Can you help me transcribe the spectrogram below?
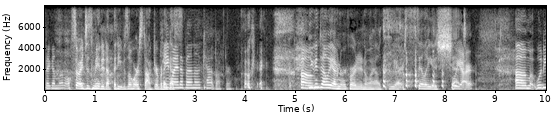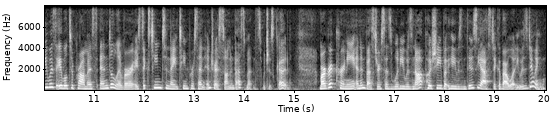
Big and little. So I just made it up that he was a horse doctor, but he I guess might have been a cat doctor. Okay. you can tell we haven't recorded in a while because we are silly as shit. We are. Um, Woody was able to promise and deliver a 16 to 19% interest on investments, which is good. Margaret Kearney, an investor, says Woody was not pushy, but he was enthusiastic about what he was doing.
